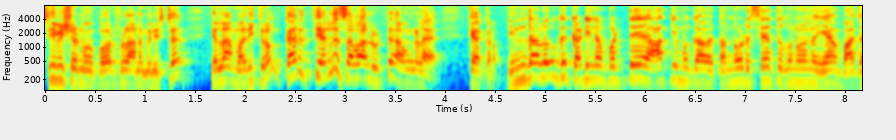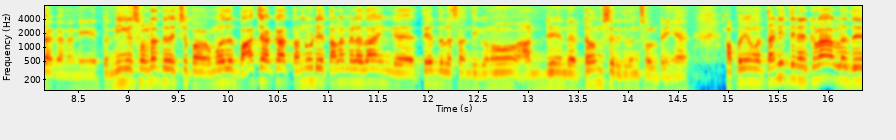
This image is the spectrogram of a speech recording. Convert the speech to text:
சிவி சண்முகம் பவர்ஃபுல்லான மினிஸ்டர் எல்லாம் மதிக்கிறோம். கருத்தியல்ல சவால் விட்டு அவங்கள கேட்குறோம். இந்த அளவுக்கு கடினப்பட்டு அதிமுகவை தன்னோடு சேர்த்துக்கணும்னு ஏன் பாஜக நினைக்கிறேன் இப்போ நீங்கள் சொல்கிறத வச்சு பார்க்கும்போது பாஜக தன்னுடைய தலைமையில் தான் இங்கே தேர்தலை சந்திக்கணும் அப்படின்ற டேர்ம்ஸ் இருக்குதுன்னு சொல்கிறீங்க அப்போ இவங்க தனித்து நிற்கலாம் அல்லது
